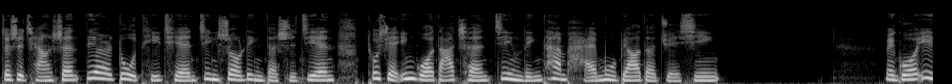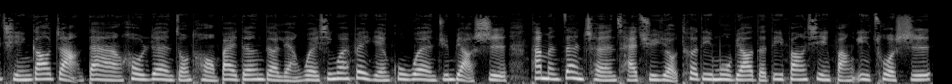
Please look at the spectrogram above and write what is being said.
这是强生第二度提前禁售令的时间，凸显英国达成近零碳排目标的决心。美国疫情高涨，但后任总统拜登的两位新冠肺炎顾问均表示，他们赞成采取有特定目标的地方性防疫措施，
